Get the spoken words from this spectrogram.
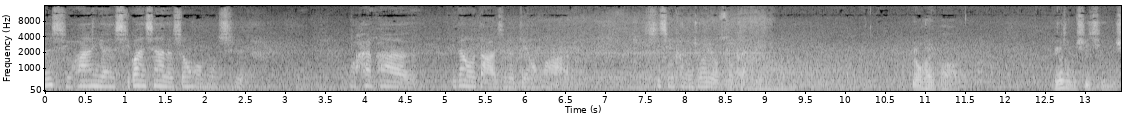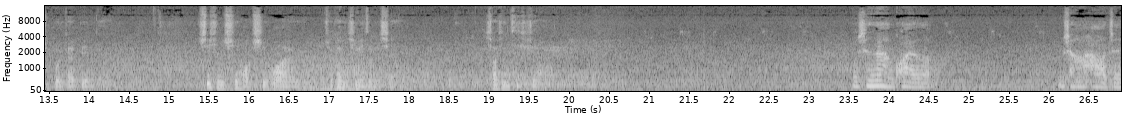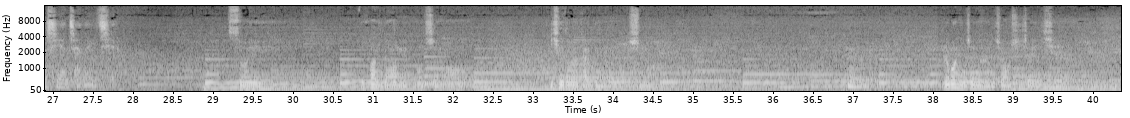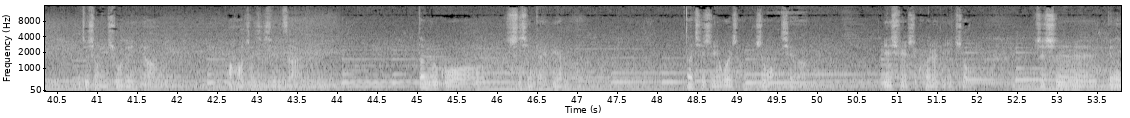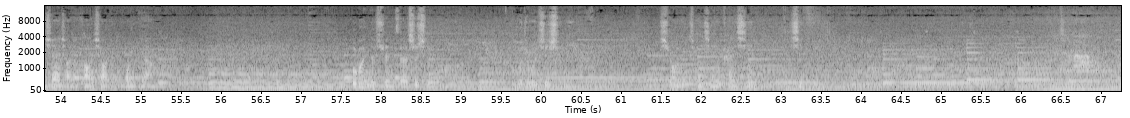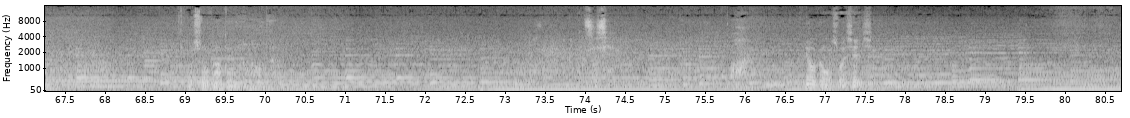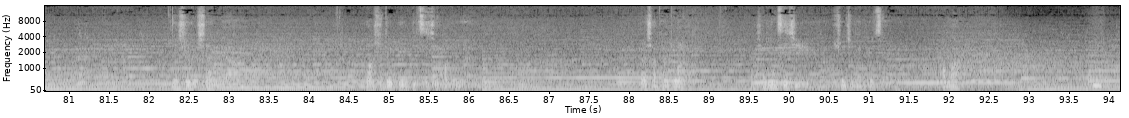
很喜欢，也很习惯现在的生活模式。我害怕，一旦我打了这个电话，事情可能就会有所改变。不用害怕，没有什么事情是不会改变的。事情是好是坏，就看你心里怎么想。相信自己就好。我现在很快乐，我想要好好珍惜眼前的一切。所以，你换了跟他联络之后，一切都会改变的，是吗？嗯。如果你真的很重视这一切，那就像你说的一样，好好珍惜现在。但如果事情改变了，那其实也未尝不是往前啊。也许也是快乐的一种，只是跟你现在想的方向有点不一样。不管你的选择是什么，我都会支持你。希望你真心的开心、幸福。真好。我说过要对你很好的。谢谢。啊，又跟我说谢谢。你是一个善良、老是对别人比自己好的人。不要想太多了，相信自己，顺着感觉走，好吗？嗯。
